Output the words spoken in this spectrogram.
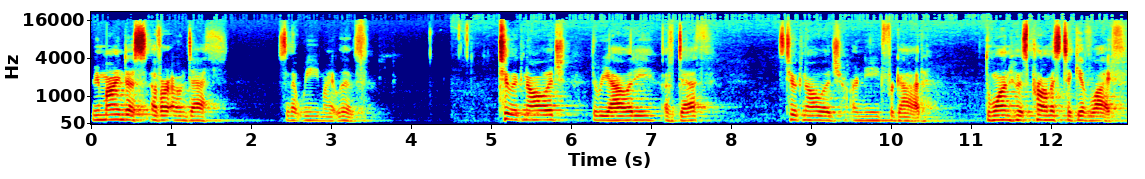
Remind us of our own death so that we might live. To acknowledge the reality of death is to acknowledge our need for God, the one who has promised to give life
